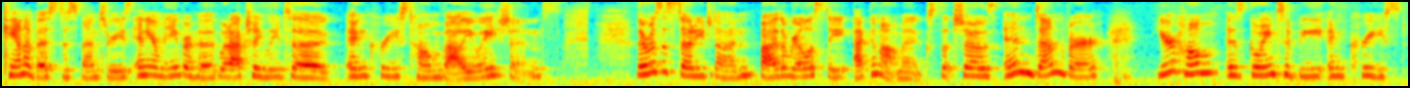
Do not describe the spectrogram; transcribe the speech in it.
cannabis dispensaries in your neighborhood would actually lead to increased home valuations. There was a study done by the Real Estate Economics that shows in Denver, your home is going to be increased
